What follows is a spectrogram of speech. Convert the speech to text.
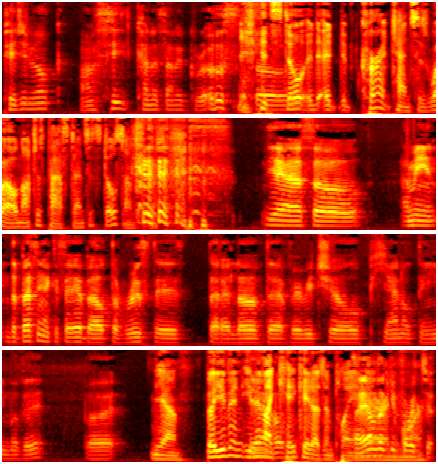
pigeon milk honestly kind of sounded gross. So, it's still it, it, current tense as well, not just past tense. It still sounds gross. yeah. So I mean, the best thing I can say about the roost is that I love that very chill piano theme of it. But yeah, but even even Yeah, like KK doesn't play in I am looking anymore. forward to.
